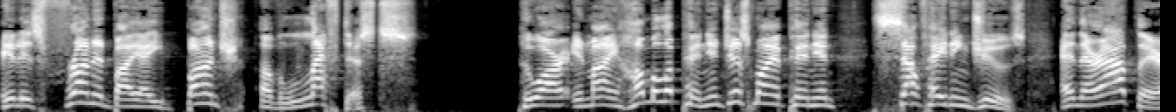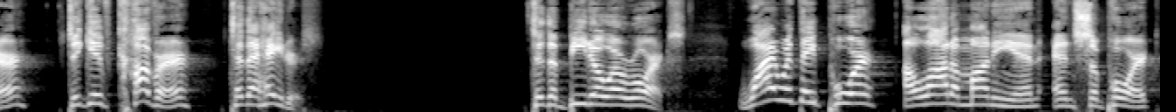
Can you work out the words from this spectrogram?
It is fronted by a bunch of leftists who are, in my humble opinion, just my opinion, self hating Jews. And they're out there to give cover to the haters, to the Beto O'Rourke's. Why would they pour a lot of money in and support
